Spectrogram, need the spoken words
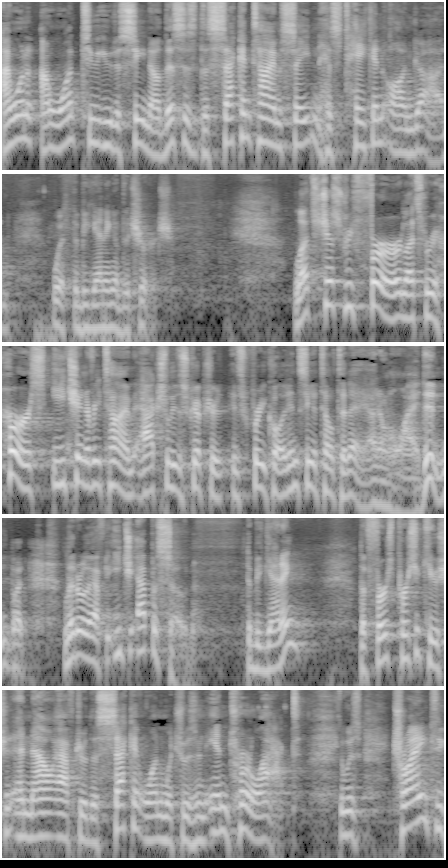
I want, I want to, you to see now, this is the second time Satan has taken on God with the beginning of the church. Let's just refer, let's rehearse each and every time. Actually, the scripture is pretty cool. I didn't see it till today. I don't know why I didn't, but literally after each episode, the beginning, the first persecution, and now after the second one, which was an internal act. It was trying to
